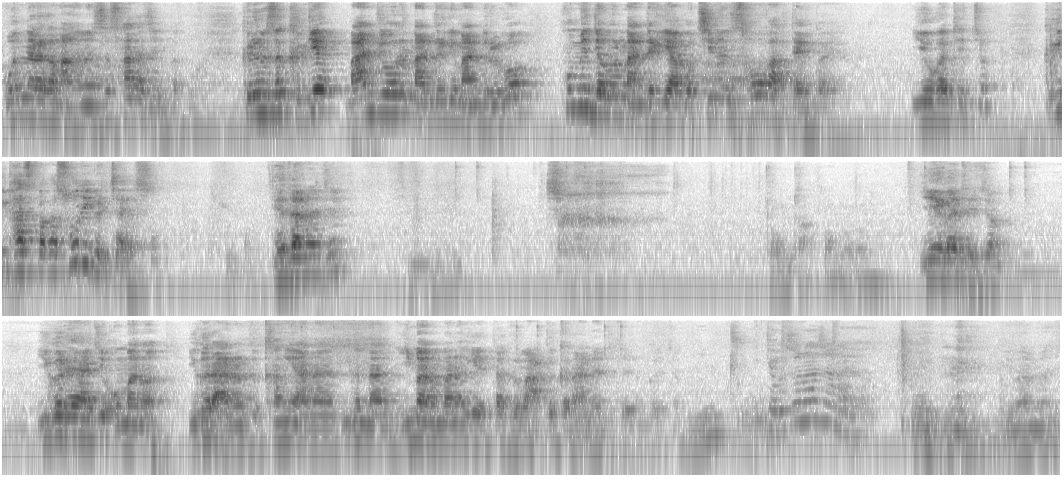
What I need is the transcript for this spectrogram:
원나라가 망하면서 사라진 거야 그러면서 그게 만주어를 만들게 만들고 후민정을 만들게 하고 지는 소각된 거예요 이해가 됐죠? 그게 파스파가 소리 글자였어 대단하지? 너무 작고 뭐. 이해가 되죠? 이걸 해야지 5만 원 이걸 안 하는 그 강의 안 하는 이건 난 2만 원만 하겠다 그러면 앞에 건 안 해도 되는 거죠 겸손하잖아요. 2만 원이.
